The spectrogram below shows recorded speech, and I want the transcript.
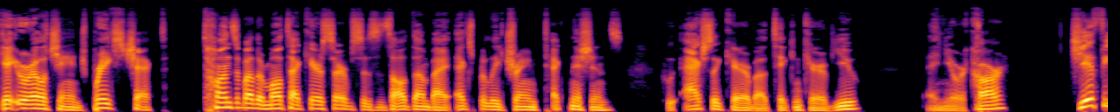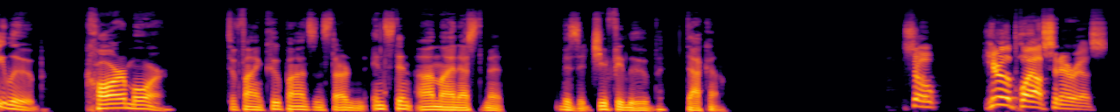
Get your oil change, brakes checked, tons of other multi care services. It's all done by expertly trained technicians who actually care about taking care of you and your car. Jiffy Lube, car more. To find coupons and start an instant online estimate, visit jiffylube.com. So here are the playoff scenarios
